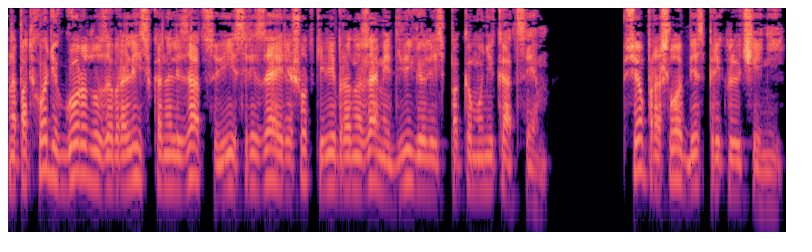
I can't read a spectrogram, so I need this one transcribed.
На подходе к городу забрались в канализацию и, срезая решетки виброножами, двигались по коммуникациям. Все прошло без приключений.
